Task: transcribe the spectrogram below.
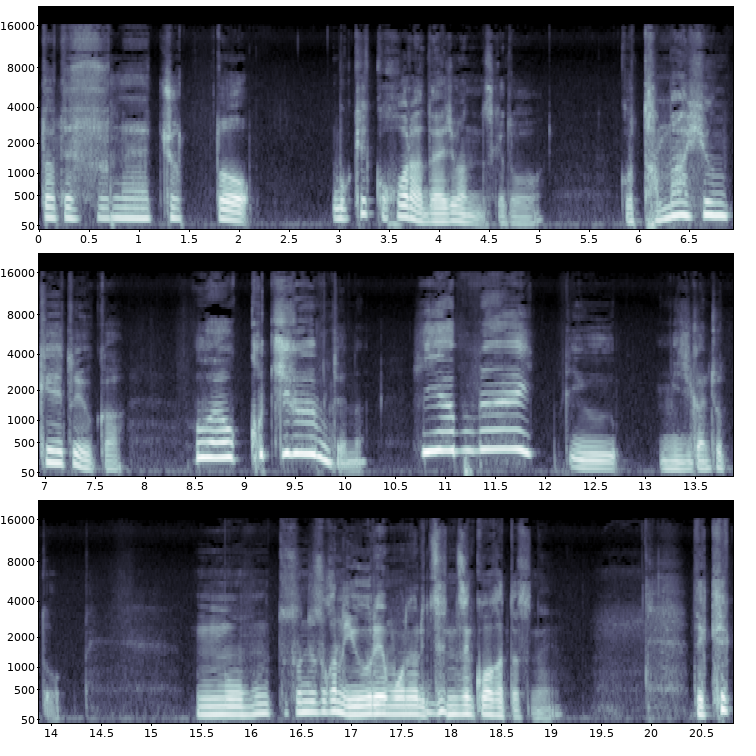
たですね。ちょっと、僕結構ホラー大丈夫なんですけど、こう、玉ヒュン系というか、うわ、落っこちるみたいな。や、危ないっていう2時間ちょっと。もうほんと、そんじょそこの幽霊者より全然怖かったですね。で、結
